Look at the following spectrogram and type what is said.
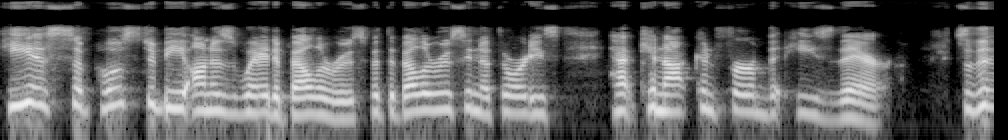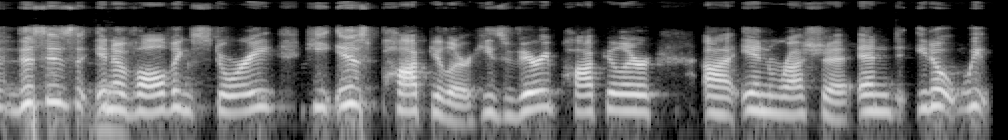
He is supposed to be on his way to Belarus, but the Belarusian authorities ha- cannot confirm that he's there. So th- this is an evolving story. He is popular. He's very popular uh, in Russia, and you know, we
